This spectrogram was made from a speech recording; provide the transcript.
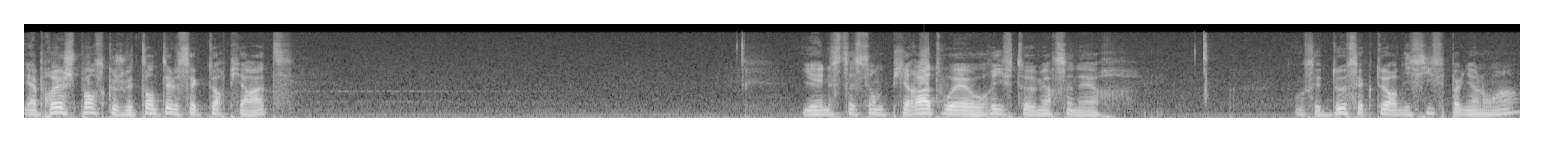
Et après, je pense que je vais tenter le secteur pirate. Il y a une station de pirates, ouais, au Rift mercenaire. Donc c'est deux secteurs d'ici, c'est pas bien loin.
